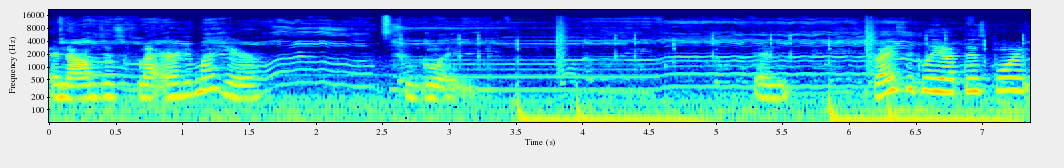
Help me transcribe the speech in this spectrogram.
and now I'm just flat ironing my hair to blend. And basically at this point,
